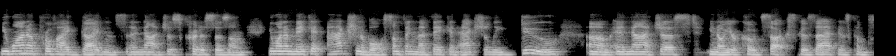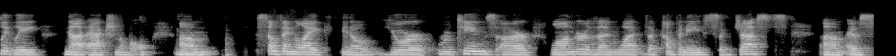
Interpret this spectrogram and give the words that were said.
You want to provide guidance and not just criticism. You want to make it actionable, something that they can actually do um, and not just, you know, your code sucks, because that is completely not actionable. Mm-hmm. Um, something like, you know, your routines are longer than what the company suggests um, as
